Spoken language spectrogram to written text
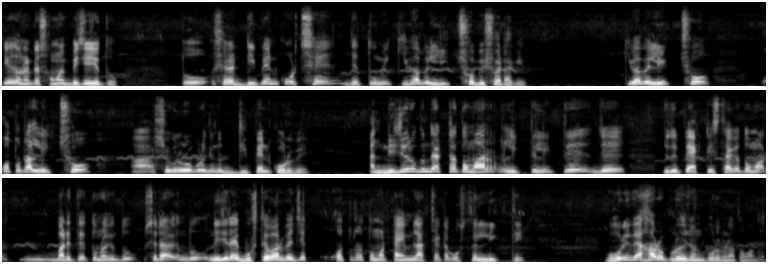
ঠিক আছে? অনেকটা সময় বেঁচে যেত। তো সেটা ডিপেন্ড করছে যে তুমি কীভাবে লিখছো বিষয়টাকে। কীভাবে লিখছো, কতটা লিখছো সেগুলোর উপরে কিন্তু ডিপেন্ড করবে। আর নিজেরও কিন্তু একটা তোমার লিখতে লিখতে যে যদি প্র্যাকটিস থাকে তোমার বাড়িতে, তোমরা কিন্তু সেটা কিন্তু নিজেরাই বুঝতে পারবে যে কতটা তোমার টাইম লাগছে একটা কোশ্চেন লিখতে। ঘড়ি দেখারও প্রয়োজন পড়বে না তোমাদের।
